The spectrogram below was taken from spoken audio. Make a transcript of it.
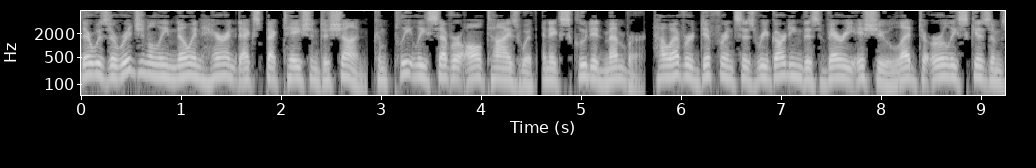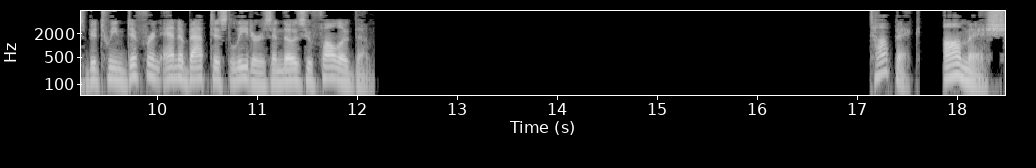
There was originally no inherent expectation to shun completely sever all ties with an excluded member, however differences regarding this very issue led to early schisms between different Anabaptist leaders and those who followed them. Amish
